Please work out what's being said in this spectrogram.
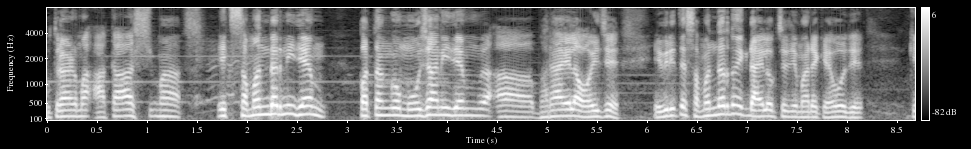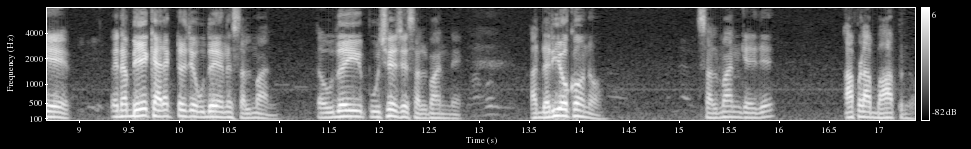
ઉત્તરાયણમાં આકાશમાં એક સમંદરની જેમ પતંગો મોજાની જેમ ભરાયેલા હોય છે. એવી રીતે સમંદરનો એક ડાયલોગ છે જે મારે કહેવો છે કે એના બે કેરેક્ટર છે, ઉદય અને સલમાન. તો ઉદય પૂછે છે સલમાનને આ દરિયો કોનો? સલમાન કહે છે આપણા બાપનો.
